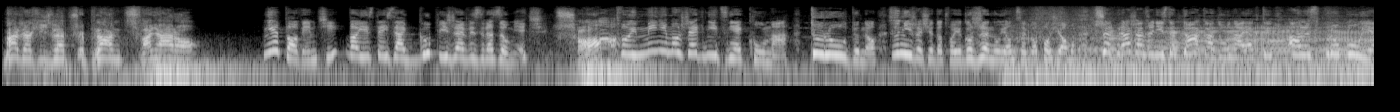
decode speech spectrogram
Masz jakiś lepszy plan, cwaniaro? Nie powiem ci, bo jesteś za głupi, żeby zrozumieć. Co? Twój mini móżek nic nie kuma. Trudno, zniżę się do twojego żenującego poziomu. Przepraszam, że nie jestem taka durna jak ty, ale spróbuję.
